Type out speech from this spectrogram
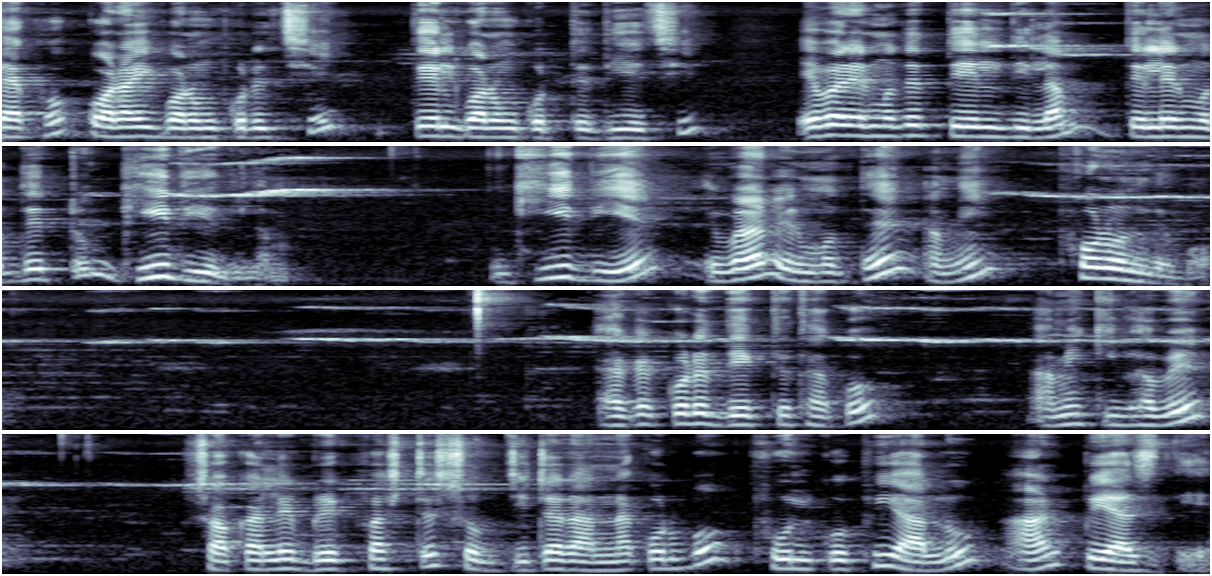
দেখো, কড়াই গরম করেছি, তেল গরম করতে দিয়েছি। এবার এর মধ্যে তেল দিলাম, তেলের মধ্যে একটু ঘি দিয়ে দিলাম। ঘি দিয়ে এবার এর মধ্যে আমি ফোড়ন দেব। এক এক করে দেখতে থাকো, আমি কীভাবে সকালে ব্রেকফাস্টের সবজিটা রান্না করব, ফুলকপি, আলু আর পেঁয়াজ দিয়ে।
